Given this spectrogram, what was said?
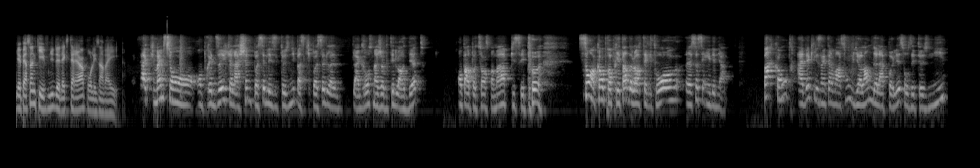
Il n'y a personne qui est venu de l'extérieur pour les envahir. Exact. Puis même si on, on pourrait dire que la Chine possède les États-Unis parce qu'ils possèdent la, la grosse majorité de leurs dettes, on parle pas de ça en ce moment, puis c'est pas. Ils sont encore propriétaires de leur territoire, euh, ça c'est indéniable. Par contre, avec les interventions violentes de la police aux États-Unis,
